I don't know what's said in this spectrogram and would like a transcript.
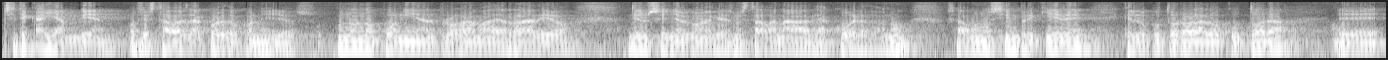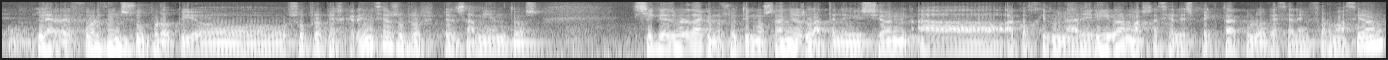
si te caían bien o si estabas de acuerdo con ellos. Uno no ponía el programa de radio de un señor con el que no estaba nada de acuerdo, ¿no? O sea, uno siempre quiere que el locutor o la locutora eh, le refuercen su propio, sus propias creencias, sus propios pensamientos. Sí que es verdad que en los últimos años la televisión ha, cogido una deriva más hacia el espectáculo que hacia la información,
